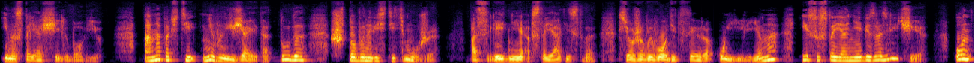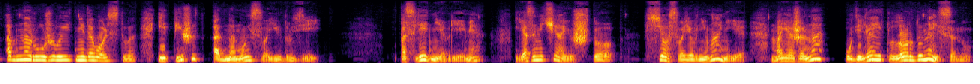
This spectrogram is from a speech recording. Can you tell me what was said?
и настоящей любовью. Она почти не выезжает оттуда, чтобы навестить мужа. Последнее обстоятельство все же выводит сэра Уильяма из состояния безразличия. Он обнаруживает недовольство и пишет одному из своих друзей. Последнее время я замечаю, что все свое внимание моя жена уделяет лорду Нельсону,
